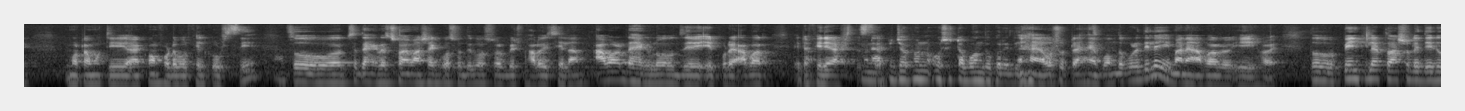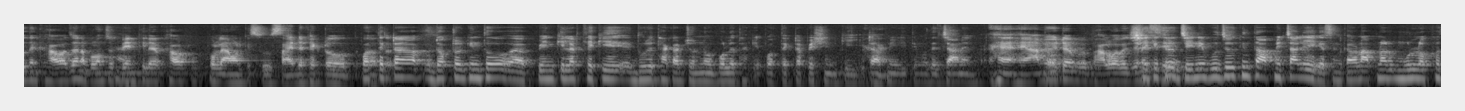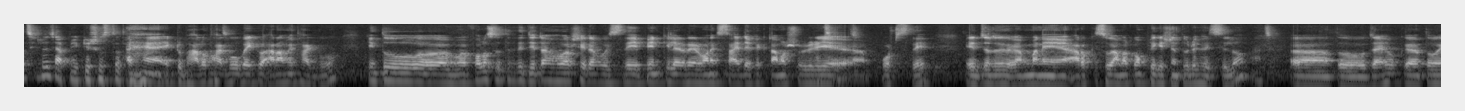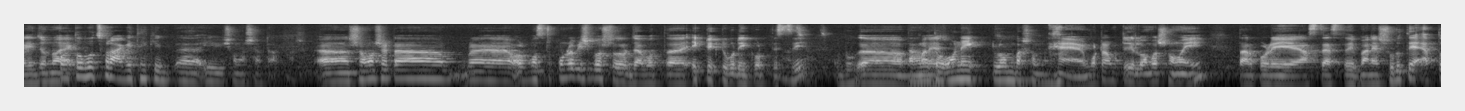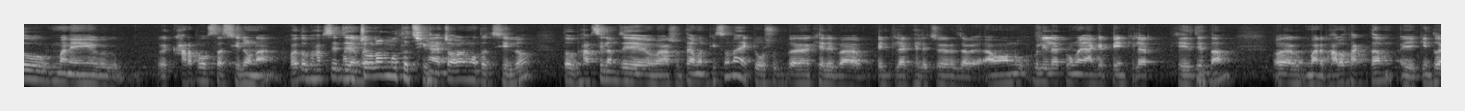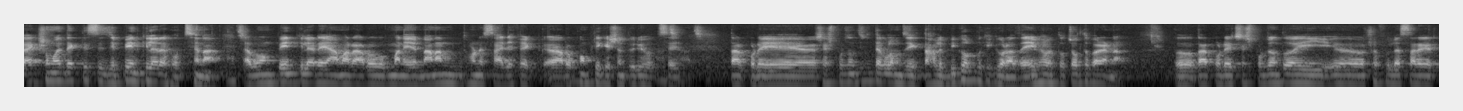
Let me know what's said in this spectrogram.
মোটামুটি কমফোর্টেবল ফিল করছি। তো হচ্ছে দেখা গেলো ছয় মাস এক বছর দুই বছর বেশ ভালোই ছিলাম। আবার দেখা গেলো যে এরপরে আবার এটা ফিরে আসতেছে। মানে আপনি যখন ওষুধটা বন্ধ করে দিন হ্যাঁ ওষুধটা হ্যাঁ বন্ধ করে দিলেই মানে আবার এই হয়। তো পেন কিলার তো আসলে দীর্ঘদিন খাওয়া যায় না বরঞ্চ হ্যাঁ। পেন কিলার খাওয়ার ফলে আমার কিছু সাইড এফেক্টও প্রত্যেকটা ডক্টর কিন্তু পেন কিলার থেকে দূরে থাকার জন্য বলে থাকে প্রত্যেকটা পেশেন্টকেই এটা আপনি ইতিমধ্যে জানেন। হ্যাঁ হ্যাঁ আমি এটা ভালোভাবে জেনেছি। সেক্ষেত্রে জেনে বুঝেও কিন্তু আপনি চালিয়ে গেছেন কারণ আপনার মূল লক্ষ্য ছিল যে আপনি একটু সুস্থ থাকবেন। হ্যাঁ একটু ভালো থাকব বা একটু আরামে থাকব। কিন্তু ফলশ্রুতিতে যেটা হওয়ার সেটা হয়েছে পেন কিলারের অনেক সাইড এফেক্ট আমার শরীরে আচ্ছা, পড়ছে। এর জন্য মানে আরও কিছু আমার কমপ্লিকেশন তৈরি হয়েছিল। আচ্ছা। তো যাই হোক তো এই জন্য কত বছর আগে থেকে এই সমস্যাটা আপনার? সমস্যাটা অলমোস্ট পনেরো বিশ বছর যাবত একটু একটু করেই করতেছি। মানে অনেক লম্বা সময়। হ্যাঁ মোটামুটি লম্বা সময়ই। তারপরে আস্তে আস্তে মানে শুরুতে এত মানে খারাপ অবস্থা ছিল না। হয়তো ভাবছি যে মানে চলার মতো ছিল। হ্যাঁ চলার মতো ছিল। তো ভাবছিলাম যে আসলে তেমন কিছু না একটু ওষুধ খেলে বা পেন কিলার খেলে চলে যাবে। অনুকূলীলা ক্রমে আগে পেন কিলার খেয়ে যেতাম। মানে ভালো থাকতাম। কিন্তু এক সময় দেখতেছি যে পেন কিলারে হচ্ছে না। আচ্ছা। এবং পেন কিলারে আমার আরও মানে নানান ধরনের সাইড এফেক্ট আরও কমপ্লিকেশন তৈরি হচ্ছে। আচ্ছা, আচ্ছা। তারপরে শেষ পর্যন্ত চিন্তা করলাম যে তাহলে বিকল্প কি করা যায়? এইভাবে তো চলতে পারে না। তো তারপরে শেষ পর্যন্ত এই শফিউল্লাহ স্যারের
